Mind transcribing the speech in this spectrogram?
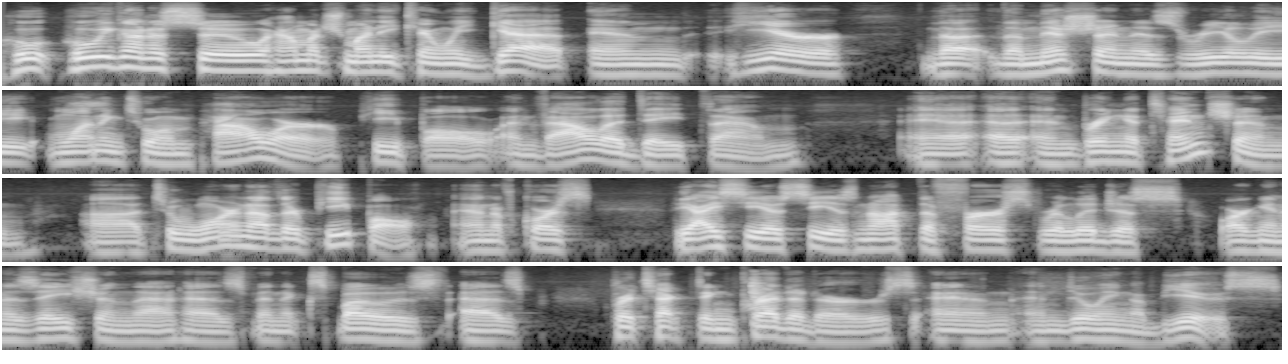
who who are we gonna sue? How much money can we get? And here the the mission is really wanting to empower people and validate them and, and bring attention uh, to warn other people. And of course, the ICOC is not the first religious organization that has been exposed as protecting predators and, and doing abuse.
